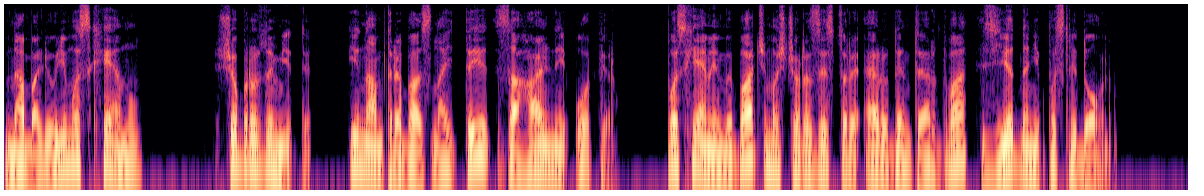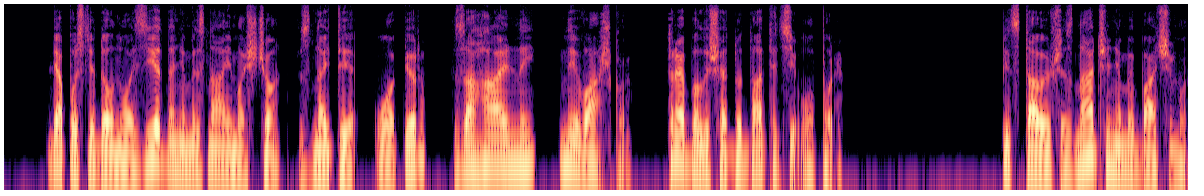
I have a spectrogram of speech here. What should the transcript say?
Намалюємо схему, щоб розуміти. І нам треба знайти загальний опір. По схемі ми бачимо, що резистори R1 та R2 з'єднані послідовно. Для послідовного з'єднання ми знаємо, що знайти опір загальний неважко. Треба лише додати ці опори. Підставивши значення, ми бачимо,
